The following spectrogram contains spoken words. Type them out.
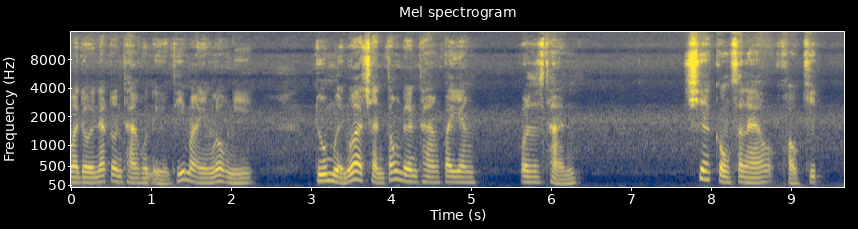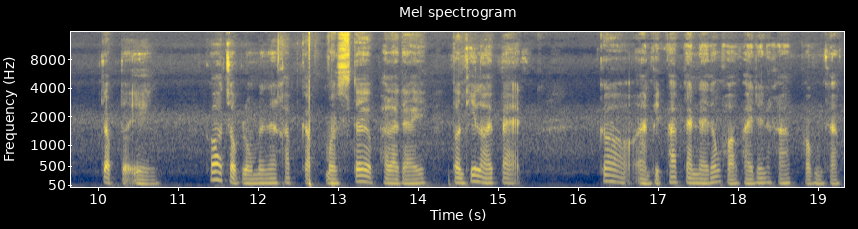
มาโดยนักเดินทางคนอื่นที่มายังโลกนี้ ดูเหมือนว่าฉันต้องเดินทางไปยัง บริสถานเชื่อกงซะแล้วเขาคิดกับตัวเอง ก็จบลงไปนะครับกับ Monster Paradise ตอนที่ 108 ก็อ่านผิดภาพกันใดต้องขออภัยด้วยนะครับ ขอบคุณครับ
